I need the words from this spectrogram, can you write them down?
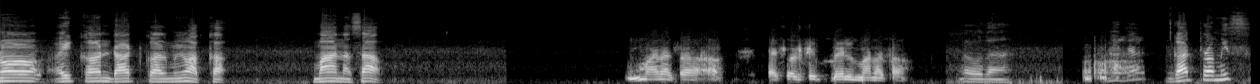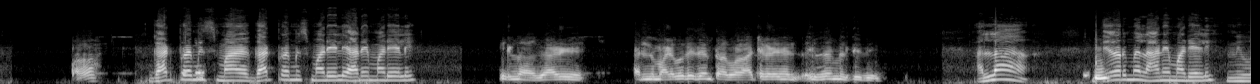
no I can't ಡಾಟ್ ಕಾಲ್ ಮೀ ಅಕ್ಕ. Manasa. Manasa S L C fail Manasa. ಹೌದಾ? ಗಾಡ್ ಪ್ರಾಮಿಸ್ ಆ? ಗಾಡ್ ಪ್ರಾಮಿಸ್ ಮಾ ಗಾಡ್ ಪ್ರಾಮಿಸ್ ಮಾಡಿ ಹೇಳಿ ಆಣೆ ಮಾಡಿ ಹೇಳಿ ಇಲ್ಲ ಗಾಡಿ ಅಲ್ಲಿ ಮಳೆ ಬಂದಿದೆ ಅಂತ ಆಚೆ ಕಡೆ ಇದನ್ನ ನಿಲ್ತಿದ್ವಿ ಅಲ್ಲ ದೇವ್ರ ಮೇಲೆ ಆನೆ ಮಾಡಿ ಹೇಳಿ. ನೀವು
